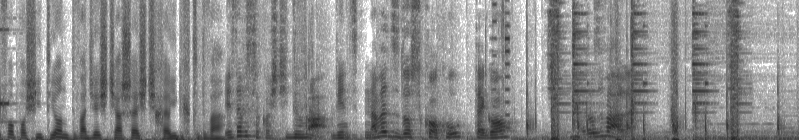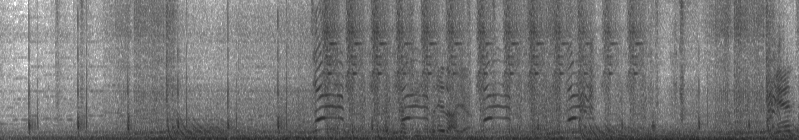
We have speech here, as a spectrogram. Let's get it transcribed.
UFO Position 26 Heicht 2. Jest na wysokości 2, więc nawet z doskoku tego rozwalę. Ewidentnie nic to nie daje. Więc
